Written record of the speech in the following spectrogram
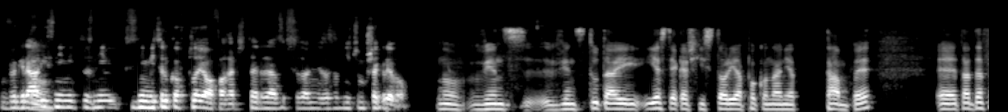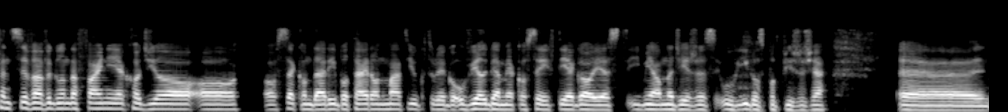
Wygrali No. z, nimi, z, nimi, z nimi tylko w playoffach, a cztery razy w sezonie zasadniczym przegrywał. No, więc, więc tutaj jest jakaś historia pokonania Tampy. E, Ta defensywa wygląda fajnie, jak chodzi o, o, o secondary, bo Tyron Matthew, którego uwielbiam jako safety'ego jest i miałem nadzieję, że z u Eagles podpisze się, e,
